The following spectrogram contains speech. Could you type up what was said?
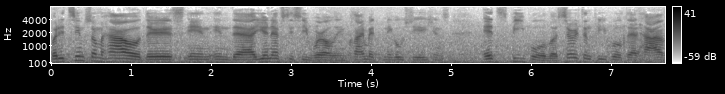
but it seems somehow there is in, in the UNFCCC world, in climate negotiations, it's people, but certain people that have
